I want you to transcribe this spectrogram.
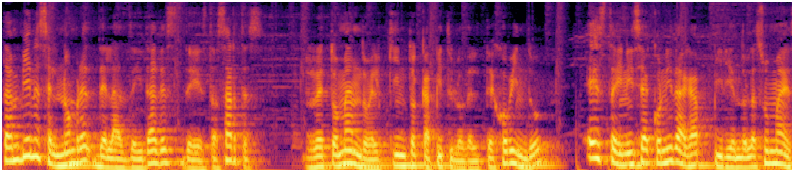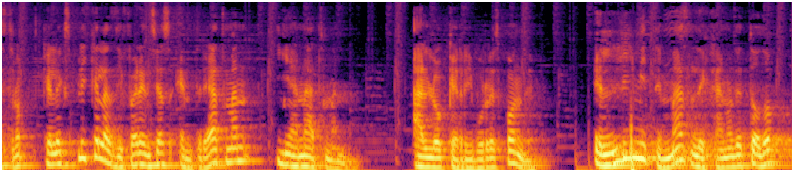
también es el nombre de las deidades de estas artes. Retomando el quinto capítulo del Tejo Bindu, esta inicia con Idaga pidiéndole a su maestro que le explique las diferencias entre Atman y Anatman, a lo que Ribu responde. El límite más lejano de todo,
